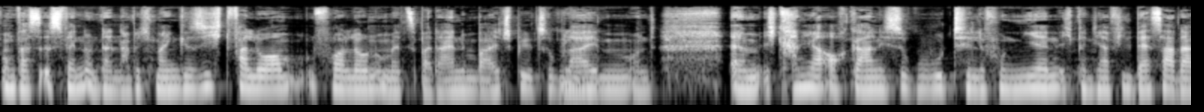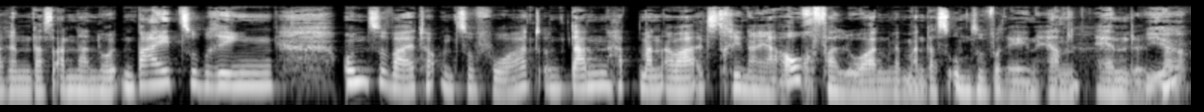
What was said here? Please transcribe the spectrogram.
Und was ist, wenn, und dann habe ich mein Gesicht verloren, verloren, um jetzt bei deinem Beispiel zu bleiben. Mhm. und ähm, ich kann ja auch gar nicht so gut telefonieren, ich bin ja viel besser darin, das anderen Leuten beizubringen und so weiter und so fort und dann hat man aber als Trainer ja auch verloren, wenn man das unsouverän handelt. Ja, ne?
